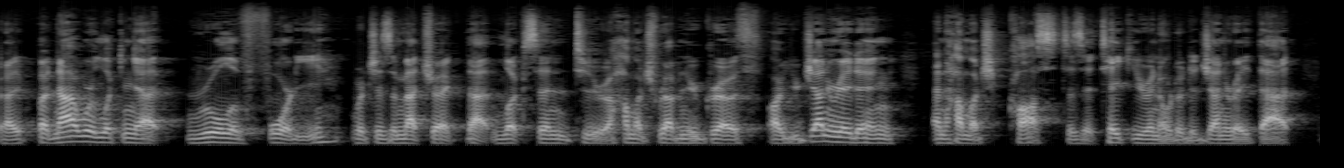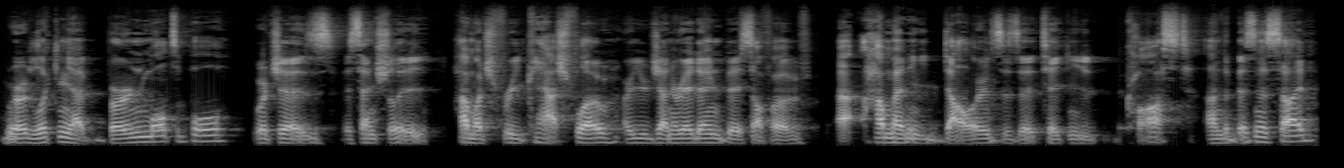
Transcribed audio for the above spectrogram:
right? But now we're looking at rule of 40, which is a metric that looks into how much revenue growth are you generating and how much cost does it take you in order to generate that. We're looking at burn multiple, which is essentially how much free cash flow are you generating based off of uh, how many dollars is it taking you cost on the business side.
